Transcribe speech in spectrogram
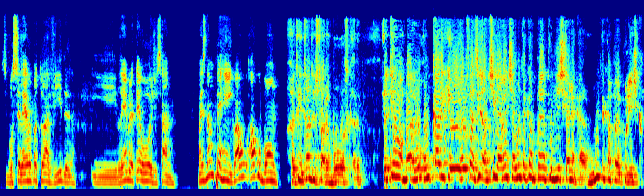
se você leva pra tua vida e lembra até hoje, sabe? Mas não um perrengue, algo, algo bom. Ah, tem tanta história boa, cara. Eu tenho uma, um cara que eu, eu, fazia, antigamente tinha muita campanha política, né, cara? Muita campanha política.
